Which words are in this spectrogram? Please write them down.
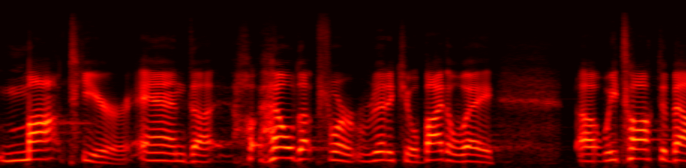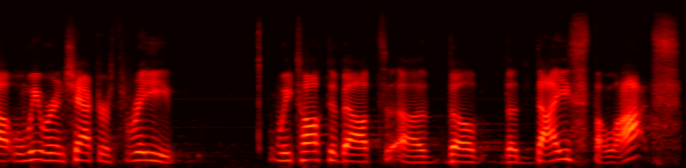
mocked here and uh, held up for ridicule. By the way, uh, we talked about when we were in chapter 3, we talked about uh, the, the dice, the lots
